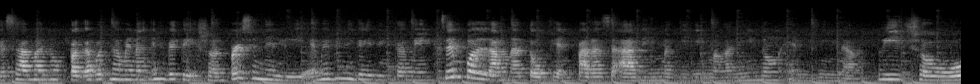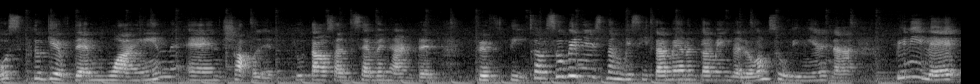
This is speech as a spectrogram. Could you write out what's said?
Kasama nung pag-abot namin ng invitation, personally, eh, may binigay din kami simple lang na token para sa aming magiging mga ninong and ninang. We chose to give them wine and chocolate, 2,750. So, souvenirs ng bisita, meron kaming dalawang souvenir na pinili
